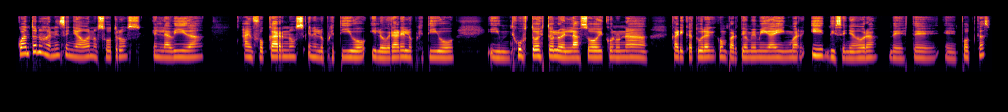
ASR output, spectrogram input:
¿cuánto nos han enseñado a nosotros en la vida a enfocarnos en el objetivo y lograr el objetivo? Y justo esto lo enlazo hoy con una caricatura que compartió mi amiga Ingmar y diseñadora de este eh, podcast,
